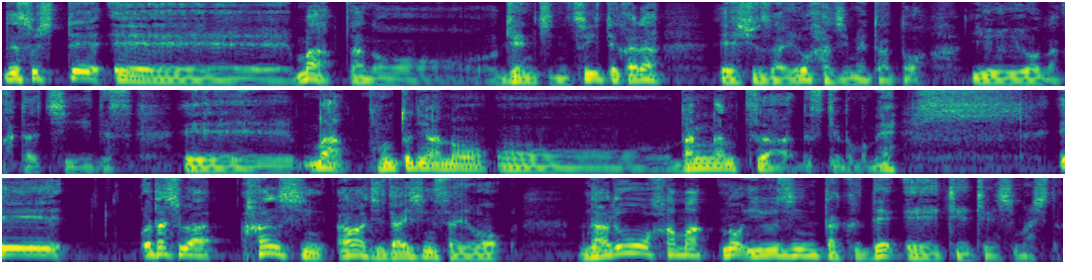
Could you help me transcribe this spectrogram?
で、そして、えー、まあ、あのー、現地に着いてから、えー、取材を始めたというような形です。えー、まあ、本当にあの、弾丸ツアーですけどもね。えー、私は阪神淡路大震災を鳴尾浜の友人宅で、えー、経験しました。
